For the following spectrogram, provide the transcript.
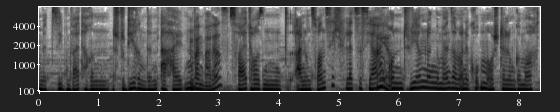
mit sieben weiteren Studierenden erhalten. Wann war das? 2021, letztes Jahr. Ah, ja. Und wir haben dann gemeinsam eine Gruppenausstellung gemacht,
